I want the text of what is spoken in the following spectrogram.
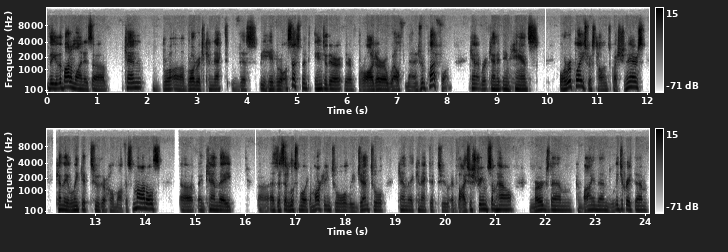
The the bottom line is, uh, can Bro- uh, Broadridge connect this behavioral assessment into their their broader wealth management platform? Can it can it enhance or replace risk tolerance questionnaires? Can they link it to their home office models? Uh, and can they, uh, as I said, it looks more like a marketing tool, lead gen tool. Can they connect it to AdvisorStream somehow, merge them, combine them, integrate them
